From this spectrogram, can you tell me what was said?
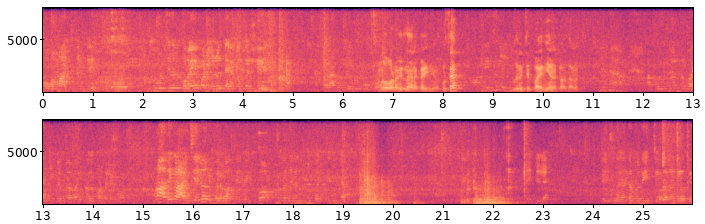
പോവാൻ മാറ്റുന്നുണ്ട്. നമുക്ക് വിളിച്ച് കുറേ പണികൾ തിരക്കൊക്കെ ഉണ്ട്. നമ്മൾ ഓണവിരുന്ന് അങ്ങനെ കഴിഞ്ഞു. അപ്പൊ ഇതിന് ഇച്ചിരി പനിയാണ് കേട്ടോ അതാണ്. എന്തൊക്കെ? പറ്റില്ല നമ്മൾ നെയ്ച്ചോറാണ് അത്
